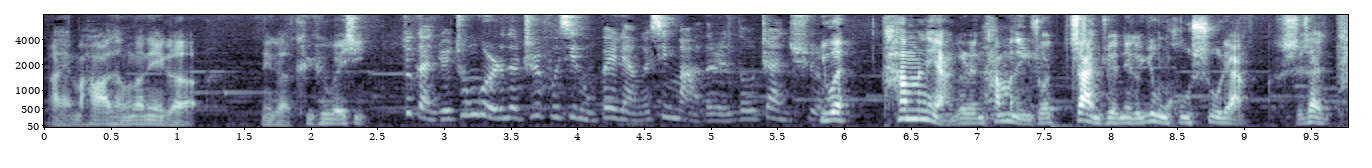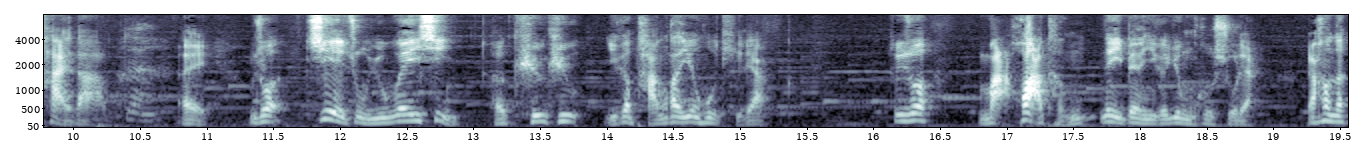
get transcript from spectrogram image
哎马化腾的那个那个 QQ 微信。就感觉中国人的支付系统被两个姓马的人都占去了，因为他们两个人，他们等于说占据那个用户数量实在是太大了。对，哎，我们说借助于微信和 QQ 一个庞大的用户体量，所以说马化腾那边的一个用户数量，然后呢，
